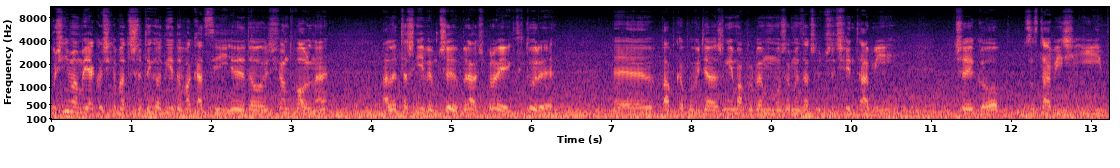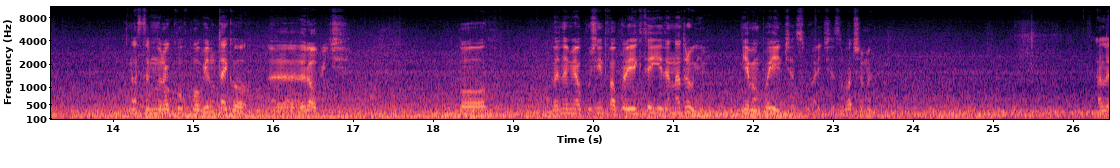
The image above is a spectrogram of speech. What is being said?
Później mamy jakoś chyba 3 tygodnie do wakacji, e, do świąt wolne, ale też nie wiem czy brać projekt, który e, babka powiedziała, że nie ma problemu, możemy zacząć przed świętami, czy go zostawić i w następnym roku w połowie lutego robić bo będę miał później dwa projekty jeden na drugim. Nie mam pojęcia, słuchajcie, zobaczymy. Ale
